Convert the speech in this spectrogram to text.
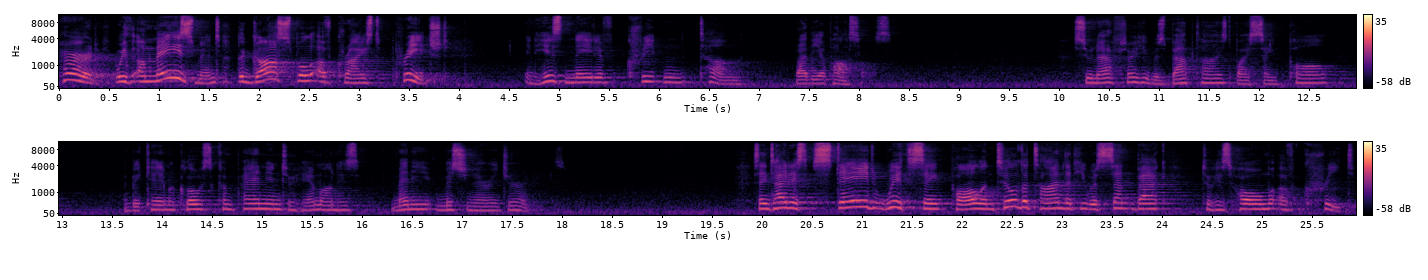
heard with amazement the gospel of Christ preached in his native Cretan tongue by the apostles. Soon after, he was baptized by St. Paul and became a close companion to him on his many missionary journeys. St. Titus stayed with St. Paul until the time that he was sent back to his home of Crete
